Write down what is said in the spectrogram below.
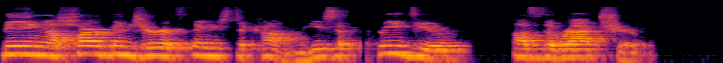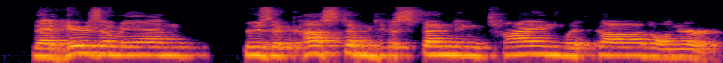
being a harbinger of things to come. He's a preview of the rapture. That here's a man who's accustomed to spending time with God on earth.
